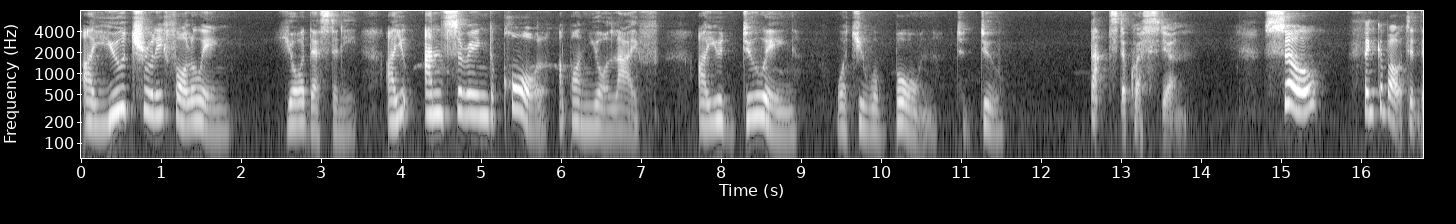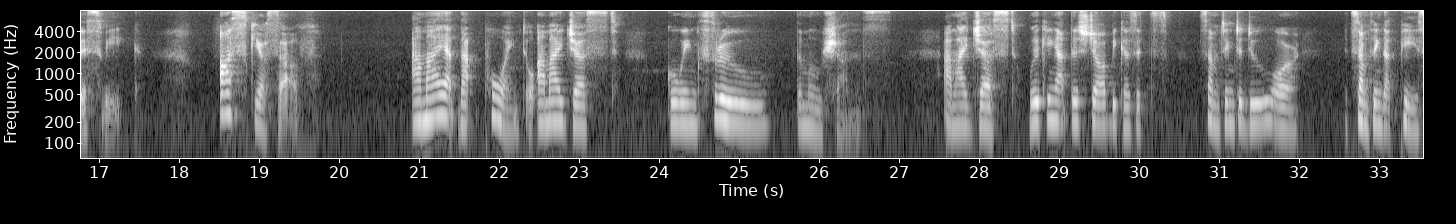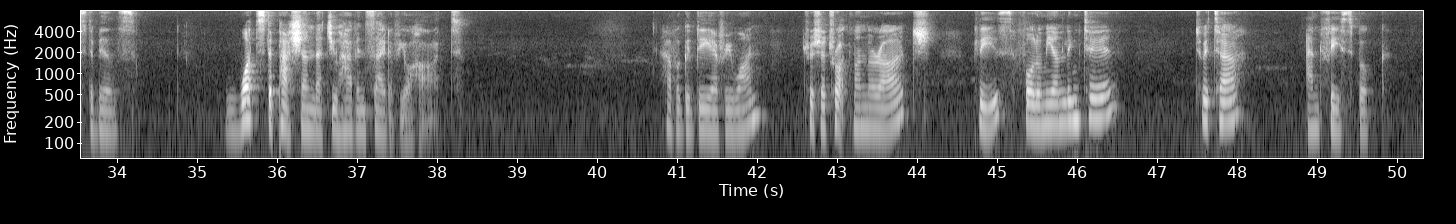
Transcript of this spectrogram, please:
Are you truly following your destiny? Are you answering the call upon your life? Are you doing what you were born to do? That's the question. So, think about it this week. Ask yourself Am I at that point, or am I just going through the motions? Am I just working at this job because it's something to do or it's something that pays the bills? What's the passion that you have inside of your heart? Have a good day, everyone. Tricia Trotman-Maraj. Please follow me on LinkedIn, Twitter, and Facebook.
